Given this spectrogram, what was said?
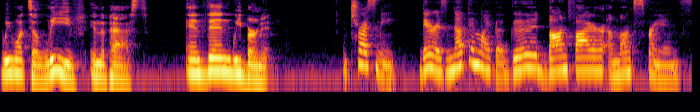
we want to leave in the past, and then we burn it. Trust me, there is nothing like a good bonfire amongst friends.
